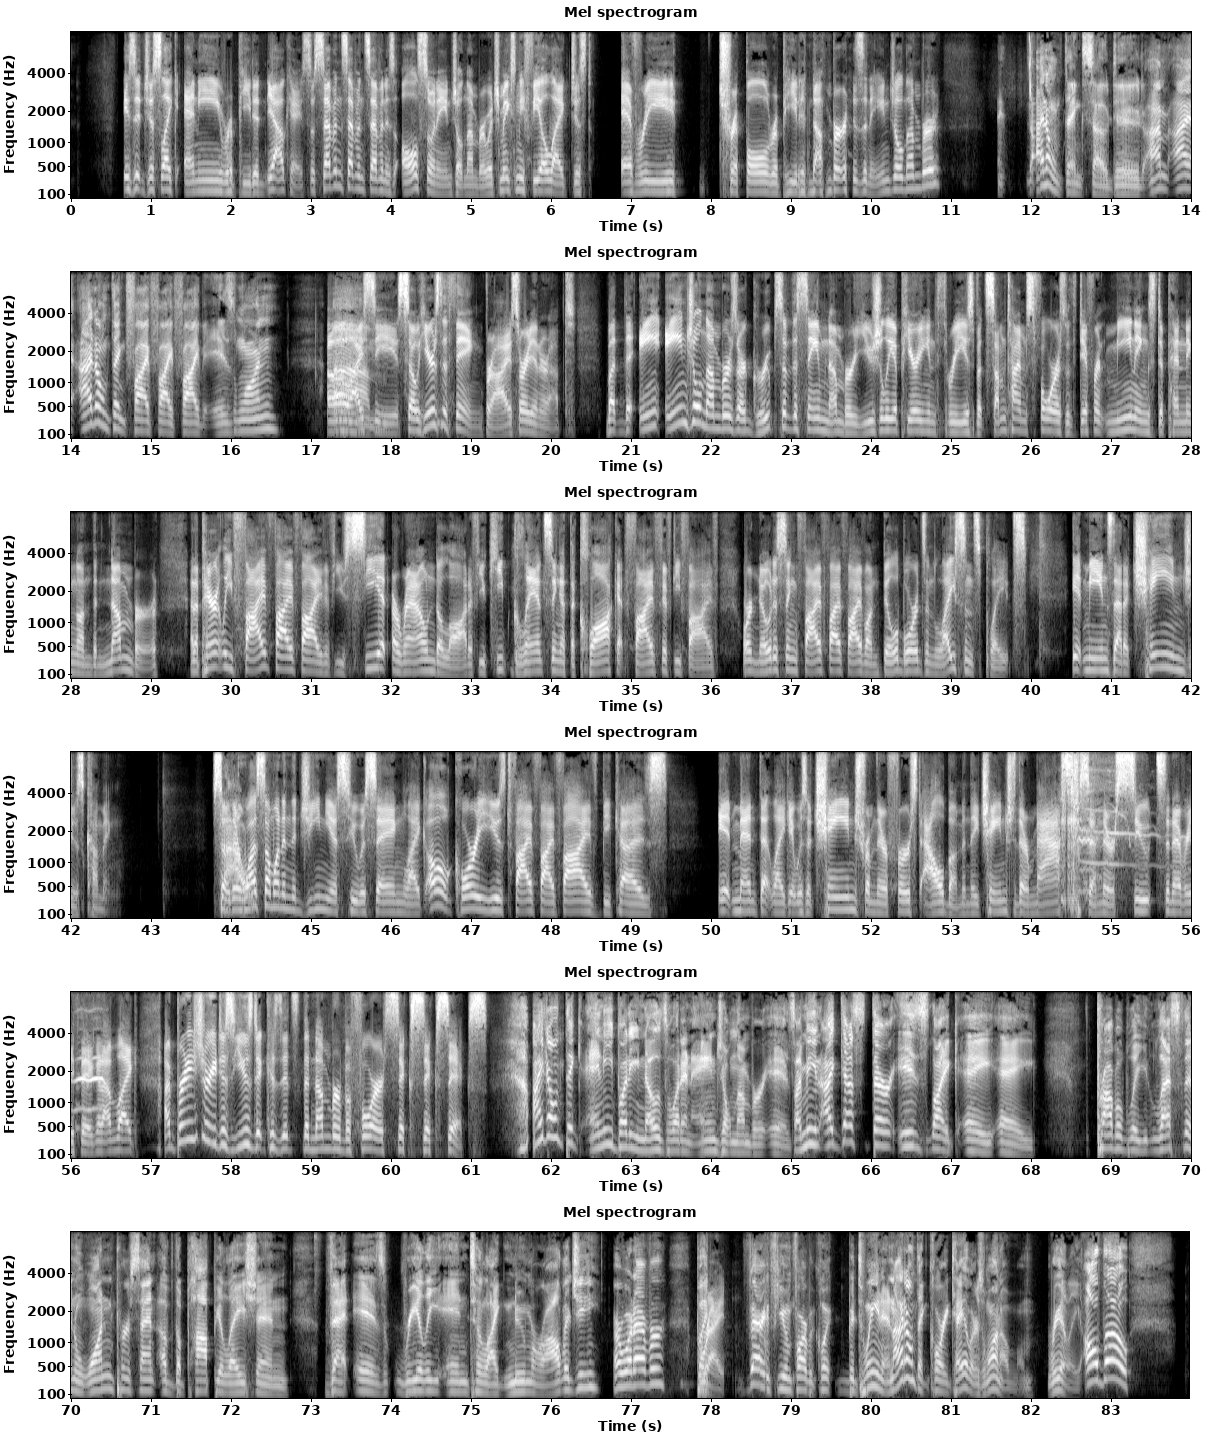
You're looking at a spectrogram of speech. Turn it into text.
Is it just like any repeated yeah okay so 777 is also an angel number which makes me feel like just every triple repeated number is an angel number I don't think so, dude. I'm I I don't think five five five is one. oh i Um, see so here's the thing bry sorry to interrupt but the a- angel numbers are groups of the same number usually appearing in threes but sometimes fours with different meanings depending on the number. And apparently 555 if you see it around a lot if you keep glancing at the clock at 555 or noticing 555 on billboards and license plates it means that a change is coming. So there was someone in the genius who was saying like oh corey used 555 because it meant that like it was a change from their first album and they changed their masks and their suits and everything and i'm like i'm pretty sure he just used it because it's the number before 666 I don't think anybody knows what an angel number is. I mean, I guess there is like a a probably less than 1% of the population that is really into like numerology or whatever, but right very few and far between. And I don't think Corey Taylor's one of them, really. Although,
